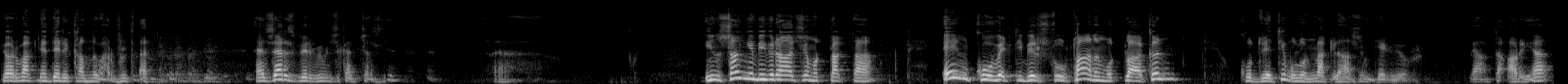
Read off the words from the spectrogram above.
gör bak ne delikanlı var burada. Ezeriz birbirimizi kaçacağız diye. İnsan gibi bir aciz mutlakta en kuvvetli bir sultanı mutlakın kudreti bulunmak lazım geliyor. Veyahut da arıya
